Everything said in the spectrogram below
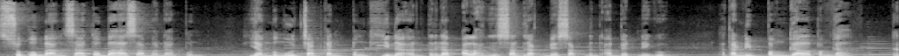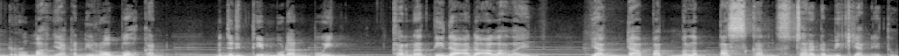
suku bangsa atau bahasa mana pun yang mengucapkan penghinaan terhadap Allahnya Sadrak, Mesak, dan Abednego akan dipenggal-penggal dan rumahnya akan dirobohkan menjadi timbunan puing karena tidak ada Allah lain yang dapat melepaskan secara demikian itu.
